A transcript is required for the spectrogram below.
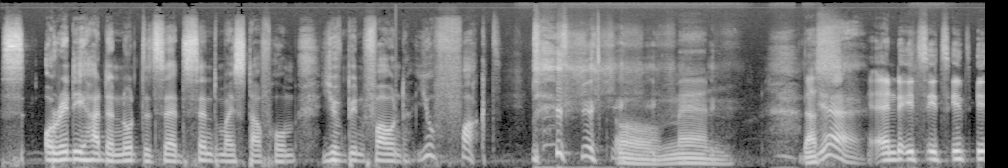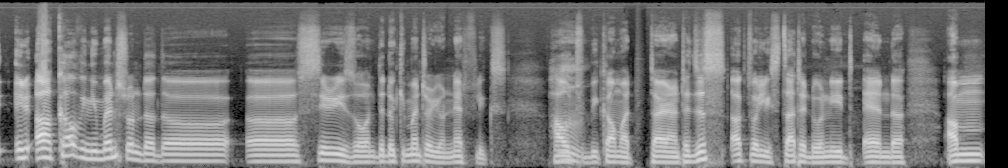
s- already had a note that said, "Send my stuff home." You've been found. You're fucked. Oh man. That's Yeah. and it's it's it's it, it, uh Calvin you mentioned the the uh series on the documentary on Netflix how mm. to become a tyrant I just actually started on it and uh, I'm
